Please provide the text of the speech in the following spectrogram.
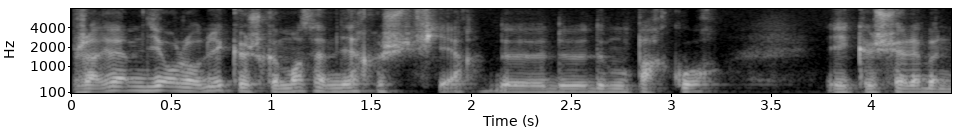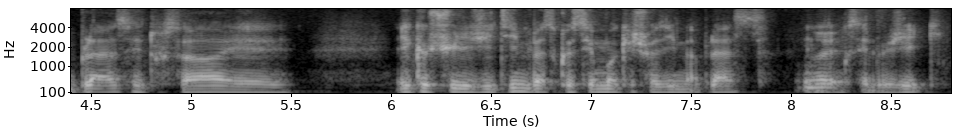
J'arrive à me dire aujourd'hui que je commence à me dire que je suis fier de, de- de mon parcours et que je suis à la bonne place et tout ça, et, et que je suis légitime parce que c'est moi qui ai choisi ma place. Et. Donc c'est logique.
